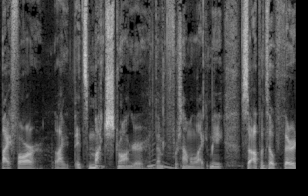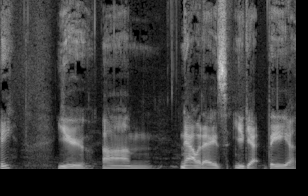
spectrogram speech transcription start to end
by far like it's much stronger than for someone like me. So up until thirty, you um, nowadays you get the, uh,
